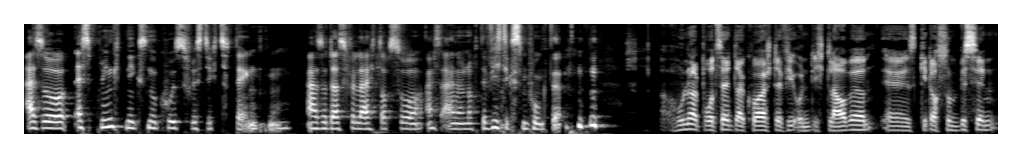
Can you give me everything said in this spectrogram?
Also es bringt nichts, nur kurzfristig zu denken. Also das vielleicht auch so als einer noch der wichtigsten Punkte. 100 Prozent d'accord, Steffi. Und ich glaube, äh, es geht auch so ein bisschen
